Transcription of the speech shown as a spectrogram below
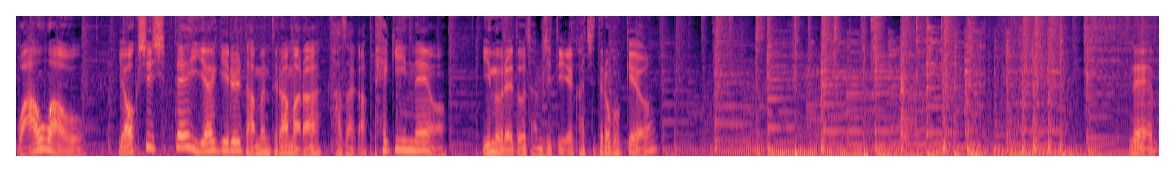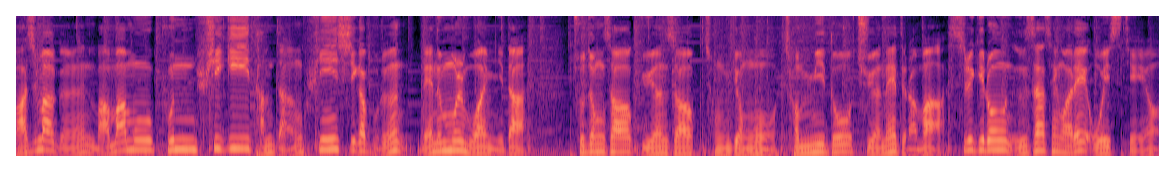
Wow wow. 역시 10대의 이야기를 담은 드라마라 가사가 패기 있네요. 이 노래도 잠시 뒤에 같이 들어볼게요. 네, 마지막은 마마무 분 휘기 담당 휘인 씨가 부른 내 눈물 모아입니다. 조정석, 유연석, 정경호, 전미도 주연의 드라마 슬기로운 의사생활의 OST예요.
